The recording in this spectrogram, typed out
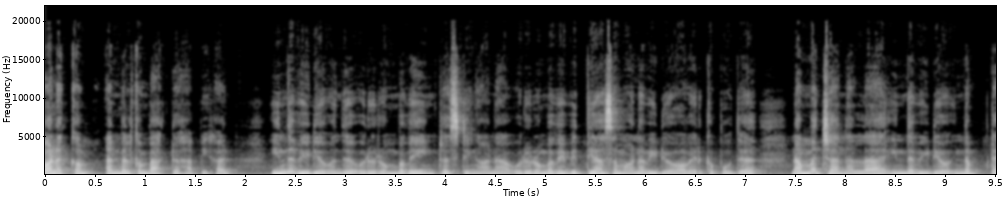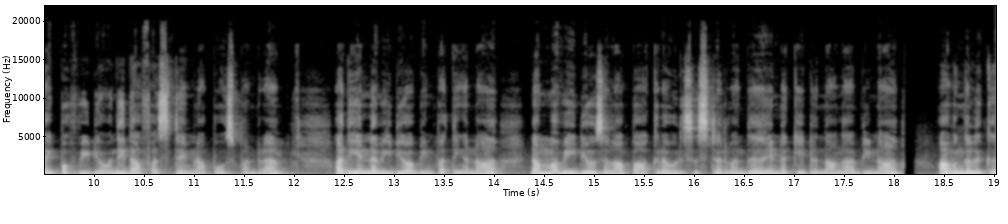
வணக்கம் and welcome back to happy hut இந்த வீடியோ வந்து ஒரு ரொம்பவே இன்ட்ரெஸ்டிங்கான ஒரு ரொம்பவே வித்தியாசமான வீடியோவாக இருக்க போது நம்ம சேனலில் இந்த வீடியோ இந்த டைப் ஆஃப் வீடியோ வந்து இதான் ஃபஸ்ட் டைம் நான் போஸ்ட் பண்ணுறேன் அது என்ன வீடியோ அப்படின்னு பார்த்தீங்கன்னா நம்ம வீடியோஸ் எல்லாம் பார்க்குற ஒரு சிஸ்டர் வந்து என்ன கேட்டிருந்தாங்க அப்படின்னா அவங்களுக்கு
